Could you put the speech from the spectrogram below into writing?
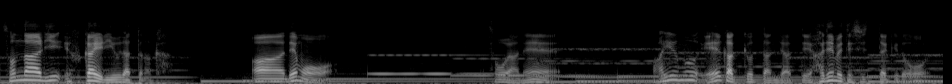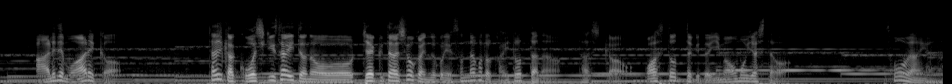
そんな深い理由だったのか。あー、でも、そうやね。歩む絵描きよったんじゃって初めて知ったけど、あれでもあれか。確か公式サイトのキャラクター紹介のとこにそんなこと書いとったな。確か。忘れとったけど今思い出したわ。そうなんやな。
